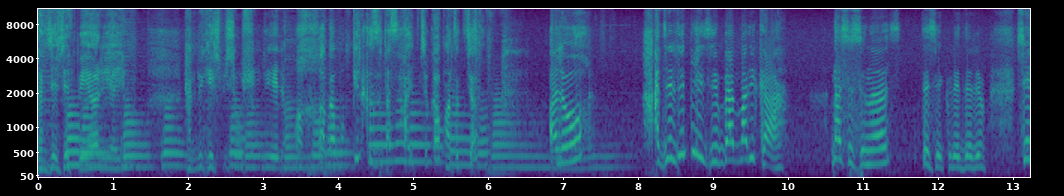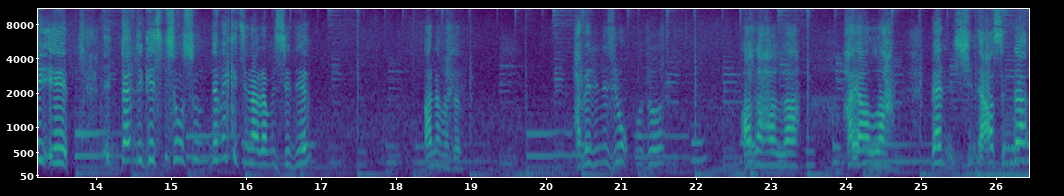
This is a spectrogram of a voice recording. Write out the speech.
Ben Cevdet Bey'i arayayım. Hem bir geçmiş olsun diyelim. Ah adamın bir kızına sahip çıkamadık canım. Alo. Ha Cevdet Beyciğim ben Marika. Nasılsınız? Teşekkür ederim. Şey e, e, ben bir geçmiş olsun demek için aramış idim. Anlamadım. Haberiniz yok mudur? Allah Allah. Hay Allah. Ben şimdi aslında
